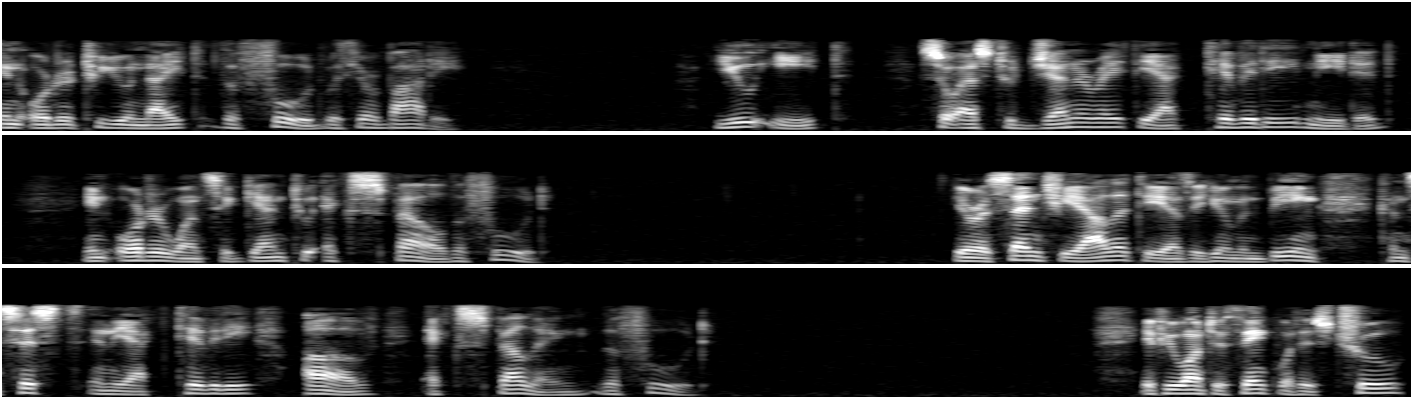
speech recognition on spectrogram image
in order to unite the food with your body. You eat so as to generate the activity needed in order once again to expel the food. Your essentiality as a human being consists in the activity of expelling the food. If you want to think what is true,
